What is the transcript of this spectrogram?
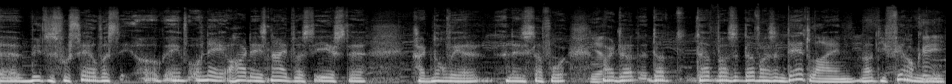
uh, Beatles for Sale was ook een van... Oh nee, Hard Day's Night was de eerste... Ga ik nog weer, en dat is daarvoor. Ja. Maar dat, dat, dat, was, dat was een deadline. Want die film okay. die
